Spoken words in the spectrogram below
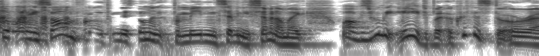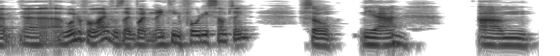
so when I saw him from, from this film in, from made in '77, I'm like, wow, he's really aged. But A Christmas Sto- or uh, uh, A Wonderful Life was like what 1940 something. So yeah, um,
